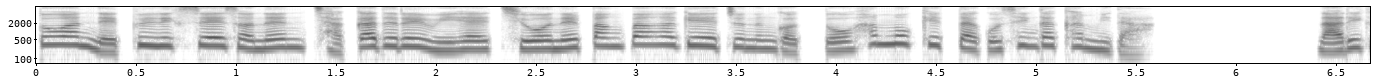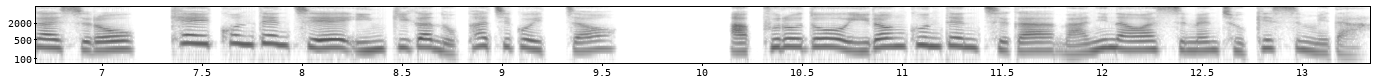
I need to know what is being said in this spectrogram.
또한 넷플릭스에서는 작가들을 위해 지원을 빵빵하게 해주는 것도 한몫했다고 생각합니다. 날이 갈수록 K 콘텐츠의 인기가 높아지고 있죠. 앞으로도 이런 콘텐츠가 많이 나왔으면 좋겠습니다.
